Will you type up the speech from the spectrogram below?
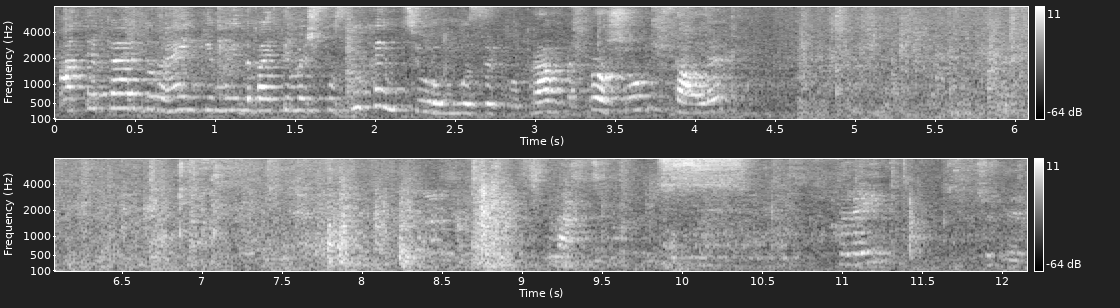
А тепер, дорогенькі мої, давайте ми ж послухаємо цю музику, правда? Прошу, стали. should have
